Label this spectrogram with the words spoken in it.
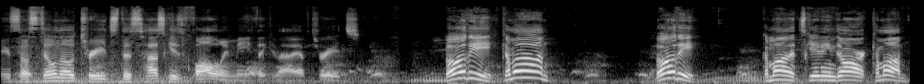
Okay, so still no treats. This husky is following me, thinking that I have treats. Bodhi, come on! Bodhi! Come on, it's getting dark. Come on.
